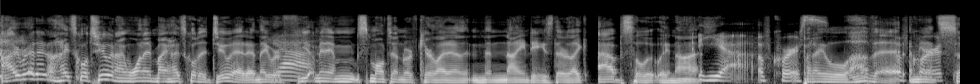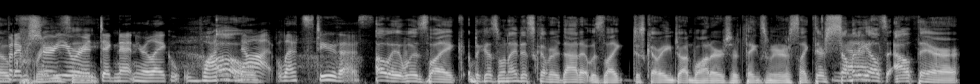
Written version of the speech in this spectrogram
I read it in high school too, and I wanted my high school to do it, and they were. Yeah. I mean, in small town North Carolina in the '90s, they're like absolutely not. Yeah, of course. But I love it. of I mean, course. it's so. but I'm sure you were indignant and you're like, why Oh. not? Let's do this. Oh, it was like because when I discovered that, it was like discovering John Waters or things. When you're just like, there's somebody Yes. else out there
